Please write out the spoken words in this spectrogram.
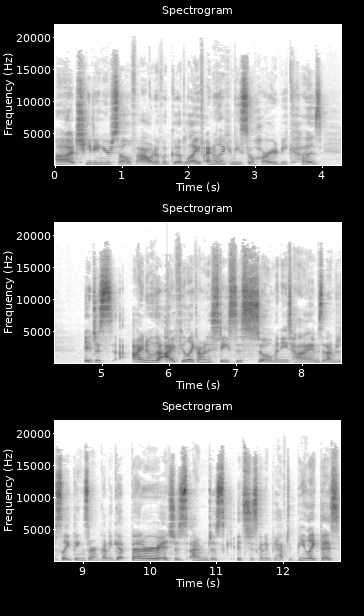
uh, cheating yourself out of a good life. I know that can be so hard because it just I know that I feel like I'm in a stasis so many times and I'm just like things aren't going to get better. It's just I'm just it's just going to have to be like this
